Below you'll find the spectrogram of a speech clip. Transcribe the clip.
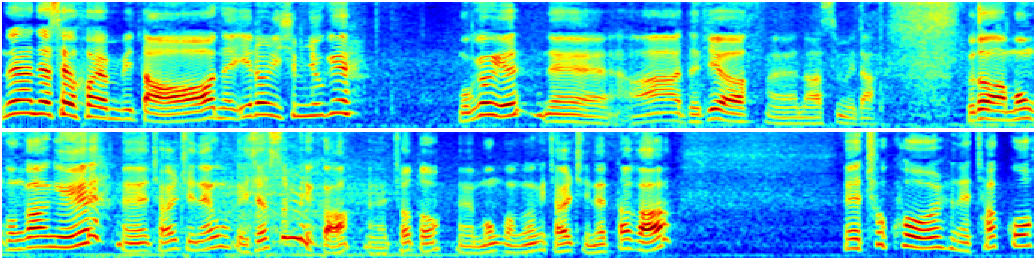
네, 안녕하세요. 호야입니다. 네, 1월 26일, 목요일. 네, 아, 드디어 네, 나왔습니다. 그동안 몸 건강히 네, 잘 지내고 계셨습니까? 네, 저도 네, 몸 건강히 잘 지냈다가 네, 초콜 네, 잡고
